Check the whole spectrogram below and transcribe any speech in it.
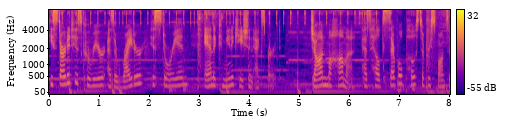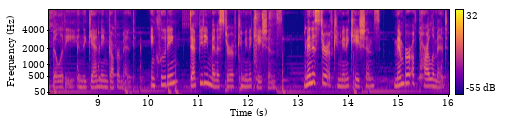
He started his career as a writer, historian, and a communication expert. John Mahama has held several posts of responsibility in the Ghanaian government, including Deputy Minister of Communications, Minister of Communications, Member of Parliament,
